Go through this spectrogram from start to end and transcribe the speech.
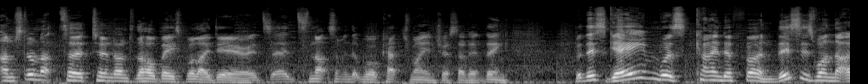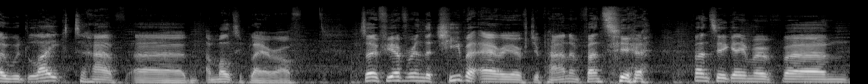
I'm still not uh, turned on to the whole baseball idea. It's it's not something that will catch my interest. I don't think. But this game was kind of fun. This is one that I would like to have uh, a multiplayer of. So if you're ever in the Chiba area of Japan and fancy a, fancy a game of um,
